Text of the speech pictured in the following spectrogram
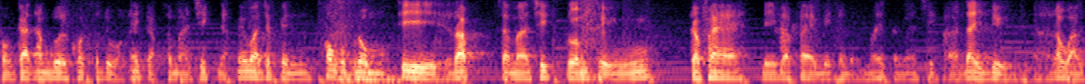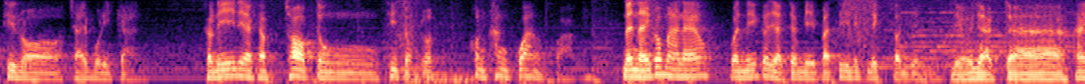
ของการอำนวยความสะดวกให้กับสมาชิกเนี่ยไม่ว่าจะเป็นห้องอบรมที่รับสมาชิกรวมถึงกาแฟมีกาแฟมีขนมให้สมาชิกได้ดื่มระหว่างที่รอใช้บริการ คราวนี้เนี่ยครับชอบตรงที่จอดรถค่อนข้างกว้างขวาง ไหนๆก็มาแล้ว วันนี้ก็อยากจะมีปาร์ตี้เล็กๆ ตอนเย็น เดี๋ยวอยากจะให้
